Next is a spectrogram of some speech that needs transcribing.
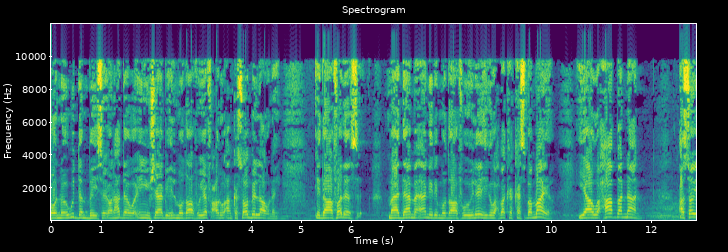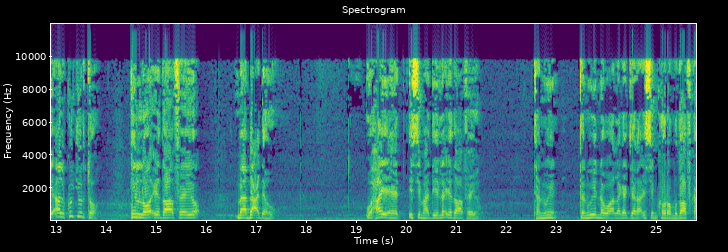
oo noogu dambeysay oon hadda wa in yushaabihi lmudaafu yafcalu aan ka soo bilownay idaafadaas maadaama aan iri mudaafu ilayhiga waxba ka kasba maayo yaa waxaa banaan asoy al ku jirto in loo idaafeeyo maa bacdahu. Waxay ahayd isim haddii la idaafeeyo. Tanwiin tanwiinna waa laga jaraa isimka horo mudaafka.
